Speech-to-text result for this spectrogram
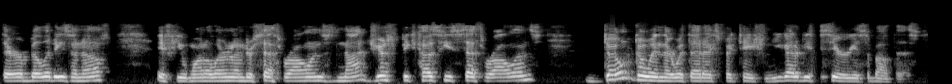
their abilities enough. If you want to learn under Seth Rollins, not just because he's Seth Rollins, don't go in there with that expectation. You got to be serious about this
